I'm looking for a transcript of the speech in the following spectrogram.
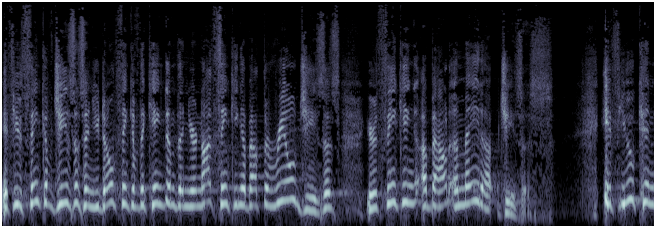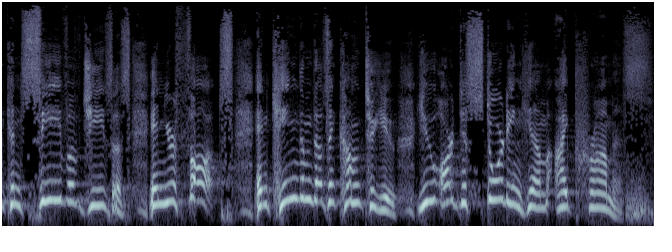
If you think of Jesus and you don't think of the kingdom, then you're not thinking about the real Jesus. You're thinking about a made up Jesus. If you can conceive of Jesus in your thoughts and kingdom doesn't come to you, you are distorting him, I promise.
